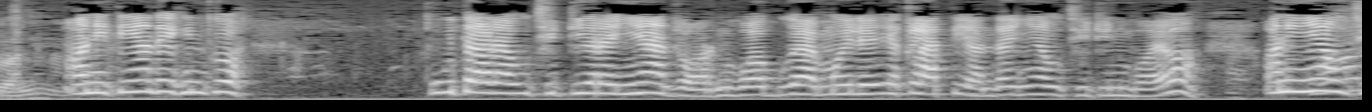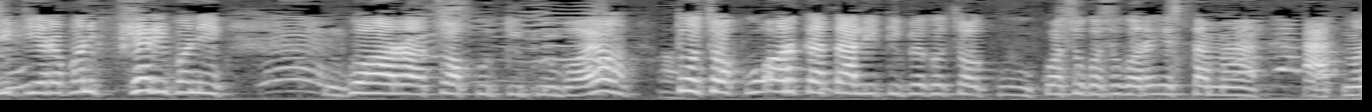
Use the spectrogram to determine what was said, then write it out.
भन्नु। अनि त्यहाँदेखिको उताबाट उछिटिएर यहाँ झर्नु भयो। बुवा मैले एक लात्ती हान्दा यहाँ उछिटिनु भयो। अनि यहाँ उछिटिएर पनि फेरि पनि गएर चक्कु टिप्नु भयो। त्यो चक्कु अर्का ताली टिपेको चक्कु कसो कसो गरेर यस्तामा हातमा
